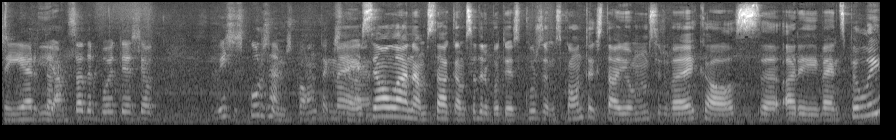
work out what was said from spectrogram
sieru, tad sadarbojoties jau visas kurzemes kontekstā. Mēs jau lēnām sākām sadarboties kurzemes kontekstā, jo mums ir veikals eh, arī Ventspilī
